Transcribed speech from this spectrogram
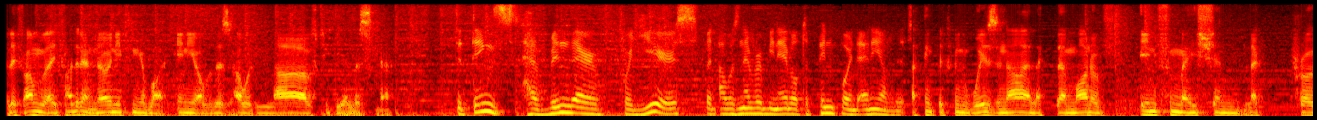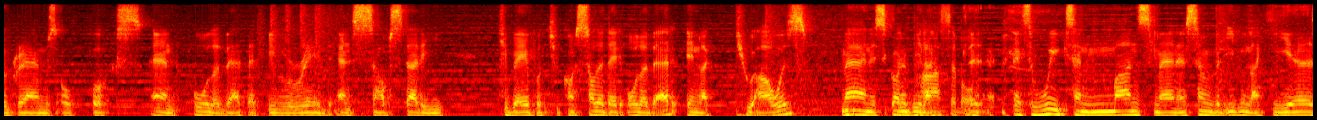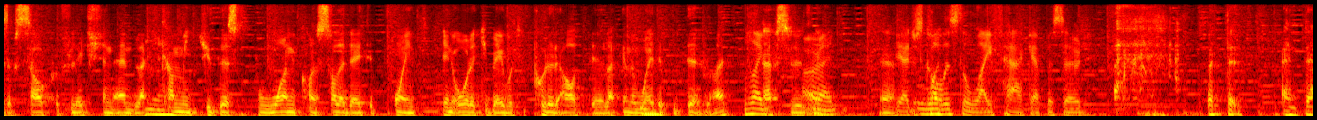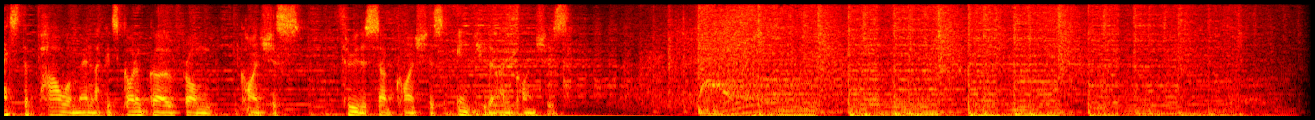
But if I'm if I didn't know anything about any of this, I would love to be a listener. The things have been there for years, but I was never been able to pinpoint any of it. I think between Wes and I, like the amount of information, like programs or books and all of that that we've read and self-study to be able to consolidate all of that in like two hours man, it's going to be Impossible. like it's weeks and months, man, and some of it even like years of self-reflection and like Yeah. coming to this one consolidated point in order to be able to put it out there, like in the way that we did, right? Like, Absolutely. All right. Yeah, just call What- this the life hack episode. But the, and that's the power, man. Like it's got to go from conscious through the subconscious into the unconscious.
